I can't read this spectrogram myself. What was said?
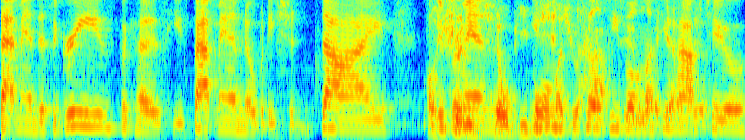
Batman disagrees because he's Batman. Nobody should die. Oh, you shouldn't kill people unless shouldn't you kill have people to, unless you guess, have yeah. to.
